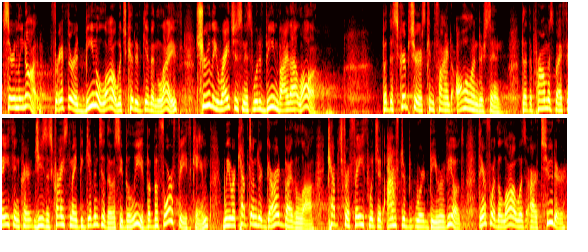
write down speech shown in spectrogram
certainly not. For if there had been a law which could have given life, truly righteousness would have been by that law. But the scriptures can find all under sin, that the promise by faith in Jesus Christ might be given to those who believe. But before faith came, we were kept under guard by the law, kept for faith which would afterward be revealed. Therefore, the law was our tutor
